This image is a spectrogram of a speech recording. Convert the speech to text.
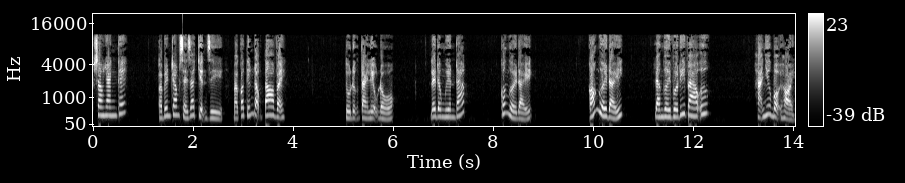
sao nhanh thế? Ở bên trong xảy ra chuyện gì mà có tiếng động to vậy? Tủ đựng tài liệu đổ. Lê đông nguyên đáp, có người đẩy. Có người đẩy? Là người vừa đi vào ư? Hạ như bội hỏi.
